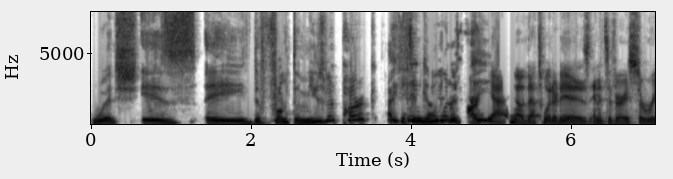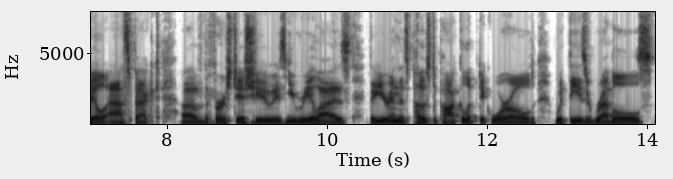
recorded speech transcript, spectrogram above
which is a defunct amusement park. I it's think I park. Yeah, no, that's what it is, and it's a very surreal aspect of the first issue. Is you realize that you're in this post-apocalyptic world with these rebels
